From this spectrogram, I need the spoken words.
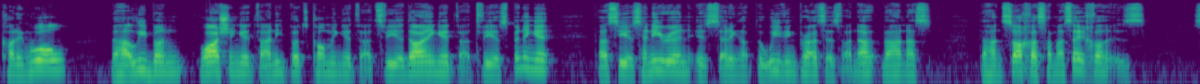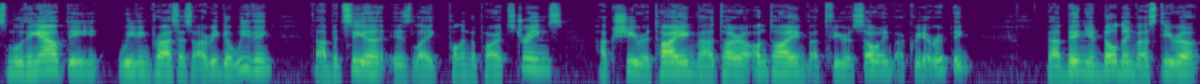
cutting wool, Vahaliban washing it, Vahaniputz combing it, Vatzvia dyeing it, Vatvia spinning it, Vasiya Sanirin is setting up the weaving process, Vahanas the Hansachas Hamasecha is smoothing out the weaving process. Ariga weaving. The Abetzia is like pulling apart strings. Hakshira tying. Vahatara untying. Vatfira sewing. Vakriya ripping. Vabinyan building. Vastira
